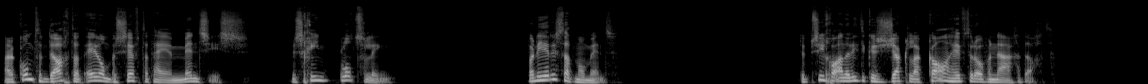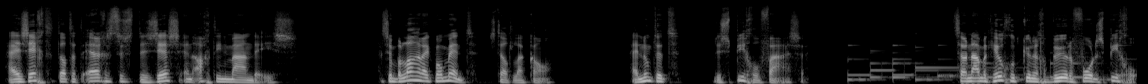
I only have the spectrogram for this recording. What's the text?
Maar er komt een dag dat Elon beseft dat hij een mens is. Misschien plotseling. Wanneer is dat moment? De psychoanalyticus Jacques Lacan heeft erover nagedacht. Hij zegt dat het ergens tussen de 6 en 18 maanden is. Het is een belangrijk moment, stelt Lacan. Hij noemt het de spiegelfase. Het zou namelijk heel goed kunnen gebeuren voor de spiegel.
